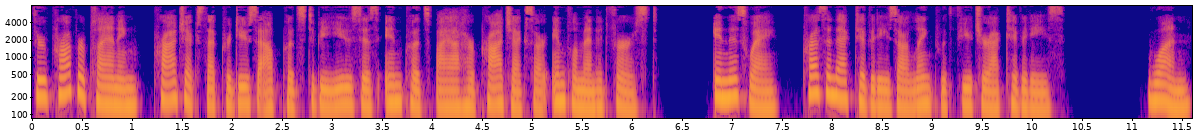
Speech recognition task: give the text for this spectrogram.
Through proper planning, projects that produce outputs to be used as inputs by other projects are implemented first. In this way, present activities are linked with future activities. 1.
